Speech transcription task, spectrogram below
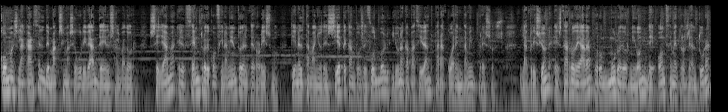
¿Cómo es la cárcel de máxima seguridad de El Salvador? Se llama el Centro de Confinamiento del Terrorismo. Tiene el tamaño de siete campos de fútbol y una capacidad para 40.000 presos. La prisión está rodeada por un muro de hormigón de 11 metros de altura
